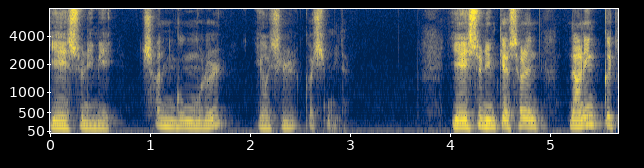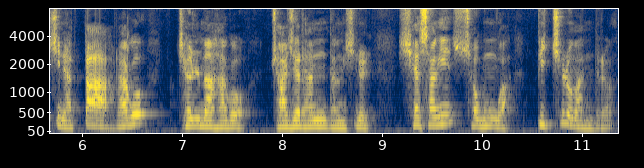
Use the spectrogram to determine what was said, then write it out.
예수님이 천국문을 여실 것입니다. 예수님께서는 나는 끝이 났다라고 절망하고 좌절하는 당신을 세상의 소금과 빛으로 만들어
